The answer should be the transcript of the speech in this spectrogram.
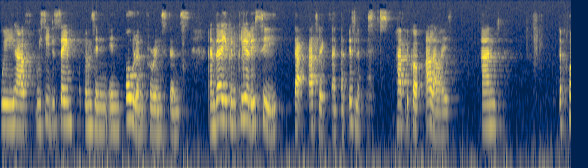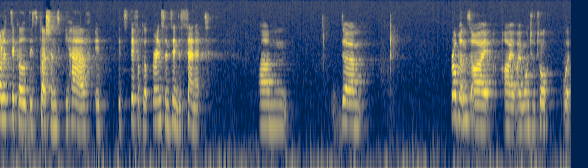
We have we see the same problems in, in Poland, for instance, and there you can clearly see that Catholics and, and Islamists have become allies, and the political discussions we have, it, it's difficult. For instance, in the Senate, um, the problems I, I, I, want to talk with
